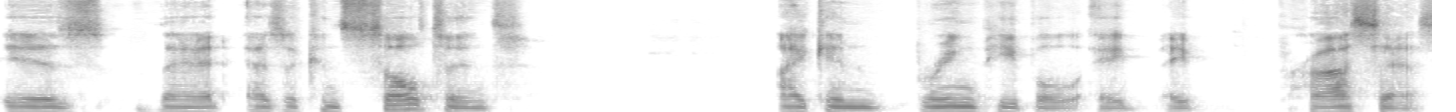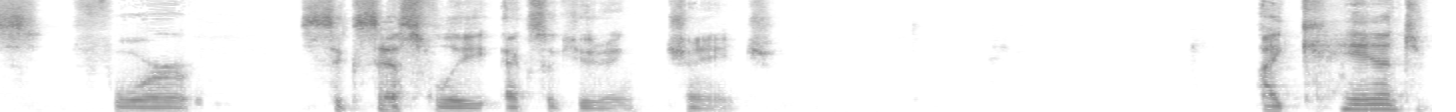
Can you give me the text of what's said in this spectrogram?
is that as a consultant, I can bring people a a process for successfully executing change. I can't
